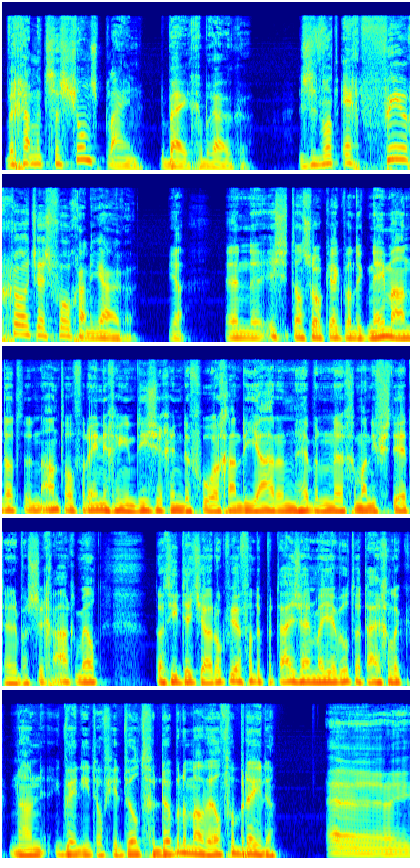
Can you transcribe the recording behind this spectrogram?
we gaan het stationsplein erbij gebruiken. Dus het wordt echt veel groter als voorgaande jaren. Ja, en is het dan zo, kijk, want ik neem aan dat een aantal verenigingen die zich in de voorgaande jaren hebben gemanifesteerd en hebben zich aangemeld, dat die dit jaar ook weer van de partij zijn. Maar jij wilt dat eigenlijk, nou, ik weet niet of je het wilt verdubbelen, maar wel verbreden. eh,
